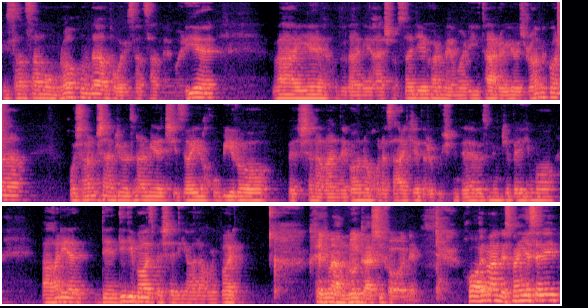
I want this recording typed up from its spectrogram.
لیسانسم عمرا خوندم. فوق لیسانسم معماریه. و یه حدودا یه هشت سال یه کار معماری طراحی اجرا می‌کنم. خوشحال میشم که بتونم یه چیزای خوبی رو به شنوندگان و خلاصه هر کی داره گوش میده بتونیم که بگیم و به حال دیدی باز بشه دیگه. حالا امیدواریم. خیلی ممنون تشریف آوردیم خب آقای من یه سری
